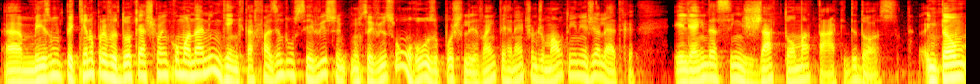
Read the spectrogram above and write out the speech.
Uh, mesmo um pequeno provedor que acha que vai incomodar ninguém, que está fazendo um serviço, um serviço honroso, poxa, levar a internet onde mal tem energia elétrica, ele ainda assim já toma ataque de DOS. Então,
